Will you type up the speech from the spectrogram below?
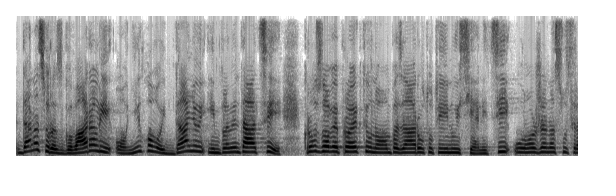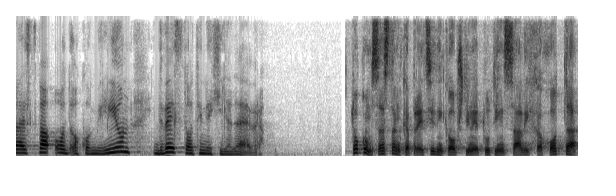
danas su razgovarali o njihovoj daljoj implementaciji. Kroz ove projekte u Novom pazaru, Tutinu i Sjenici uložena su sredstva od oko milion i dvestotine hiljada evra. Tokom sastanka predsjednika opštine Tutin Saliha Hota,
